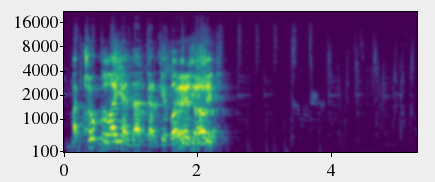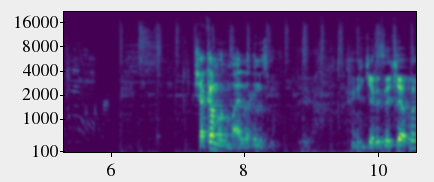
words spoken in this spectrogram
Bak çok kolay geldi arka arkaya. Bana Evet girecek. Şaka mı oğlum ayarladınız mı? Gerizekalı.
